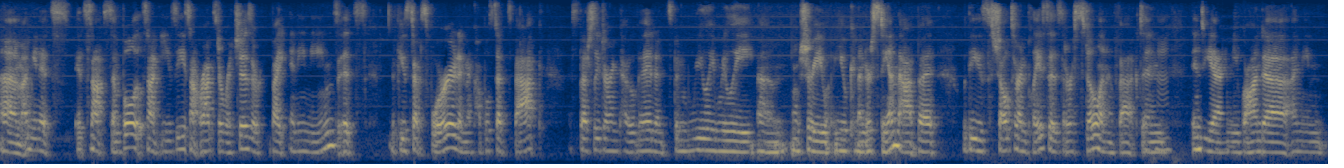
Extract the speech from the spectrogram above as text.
um, I mean, it's it's not simple. It's not easy. It's not rags to riches or by any means. It's a few steps forward and a couple steps back, especially during COVID. And It's been really, really. Um, I'm sure you you can understand that, but with these shelter in places that are still in effect in mm-hmm. India and Uganda, I mean,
